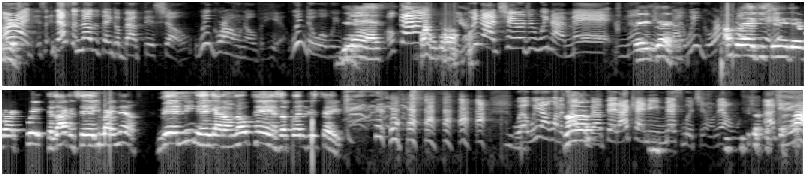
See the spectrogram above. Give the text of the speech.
All right, s- that's another thing about this show. We grown over here. We do what we want. Okay. Oh, Thank Yeah. We're not children. We're not mad. None of. Exactly. Like we grown. I'm glad over you here. said that right quick, because I can tell you right now, me and Nene ain't got on no pants up under this table. well, we don't want to talk Huh? about that. I can't even mess with you on that one. I can't.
